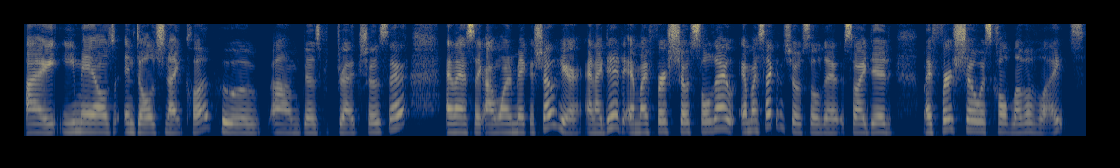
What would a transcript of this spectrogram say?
I emailed Indulge Nightclub, who um, does drag shows there, and I was like, I want to make a show here, and I did. And my first show sold out, and my second show sold out. So I did. My first show was called Love of Lights.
